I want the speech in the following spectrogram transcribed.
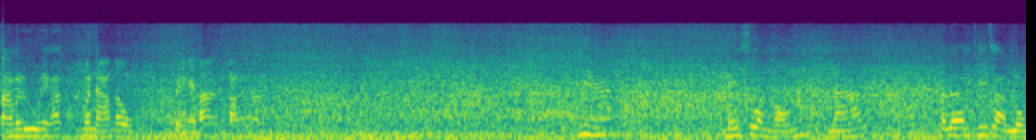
ตามมาดูนะครับว่าน้ำเราเป็นไงบ้างตามครับนี่นะฮะในส่วนของน้ำก็เริ่มที่จะลง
